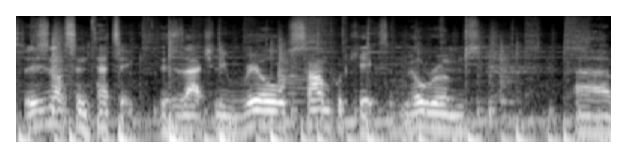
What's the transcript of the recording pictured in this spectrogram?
So this is not synthetic. This is actually real sampled kicks in real rooms. Um,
